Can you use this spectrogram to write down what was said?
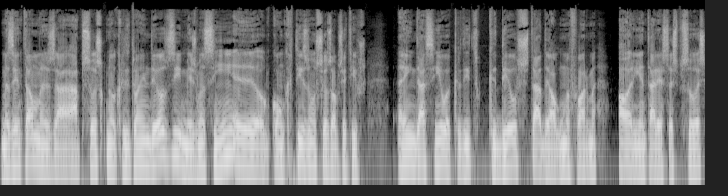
mas então, mas há, há pessoas que não acreditam em Deus e mesmo assim eh, concretizam os seus objetivos. Ainda assim, eu acredito que Deus está de alguma forma a orientar estas pessoas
